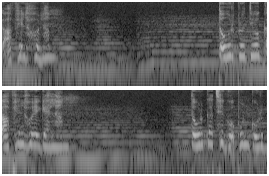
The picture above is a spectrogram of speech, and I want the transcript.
গাফেল হলাম, তোর প্রতিও গাফেল হয়ে গেলাম। তোর কাছে গোপন করব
